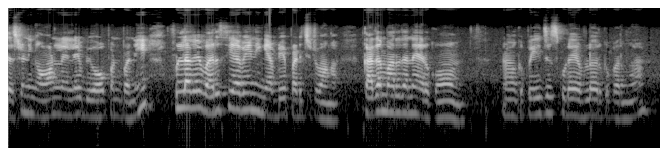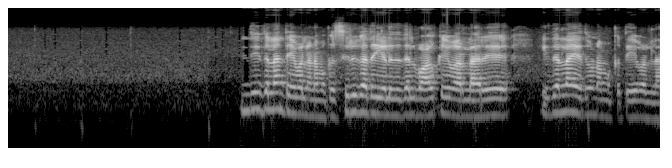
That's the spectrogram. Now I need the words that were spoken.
ஜஸ்ட் நீங்கள் ஆன்லைனில் இப்படி ஓப்பன் பண்ணி ஃபுல்லாகவே வரிசையாகவே நீங்கள் அப்படியே படிச்சுட்டு வாங்க. கதை மாதிரி தானே இருக்கும். நமக்கு பேஜஸ் கூட எவ்வளோ இருக்குது பாருங்கள் இந்த இதெல்லாம் தேவையில்ல. நமக்கு சிறுகதை எழுதுதல் வாழ்க்கை வரலாறு இதெல்லாம் எதுவும் நமக்கு தேவையில்ல.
